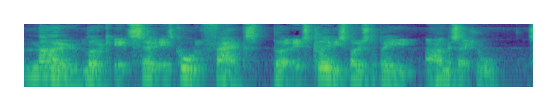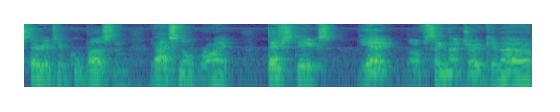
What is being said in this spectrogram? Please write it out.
No, look, it's uh, it's called fags, but it's clearly supposed to be a homosexual, stereotypical person. That's not right. Death sticks, yeah, I've seen that joke in uh,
